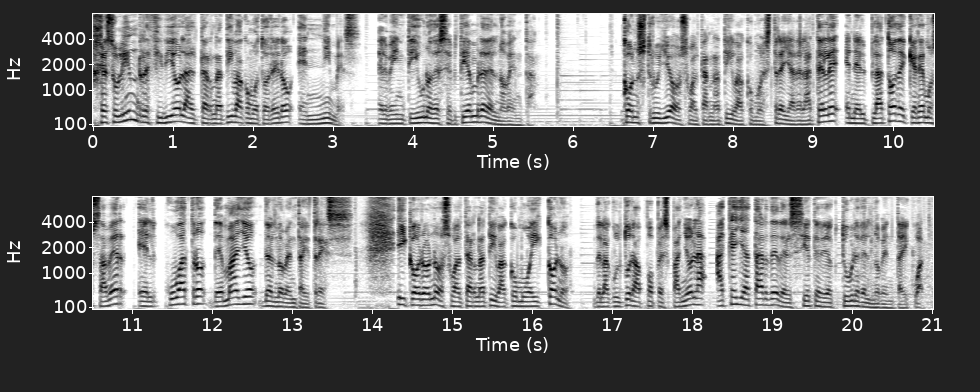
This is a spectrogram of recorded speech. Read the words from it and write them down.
Jesulín recibió la alternativa como torero en Nimes, el 21 de septiembre del 90. Construyó su alternativa como estrella de la tele en el plató de Queremos Saber el 4 de mayo del 93. Y coronó su alternativa como icono de la cultura pop española aquella tarde del 7 de octubre del 94.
